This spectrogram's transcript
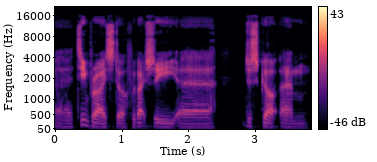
uh, Teamprise stuff. We've actually uh, just got um,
